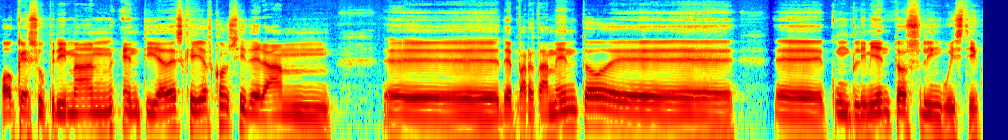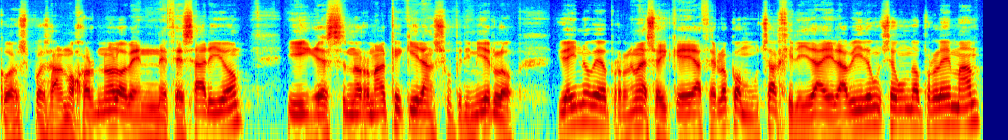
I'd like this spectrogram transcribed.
o que supriman entidades que ellos consideran eh, departamento de eh, cumplimientos lingüísticos. Pues a lo mejor no lo ven necesario y es normal que quieran suprimirlo. Yo ahí no veo problemas, hay que hacerlo con mucha agilidad. Y ha habido un segundo problema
